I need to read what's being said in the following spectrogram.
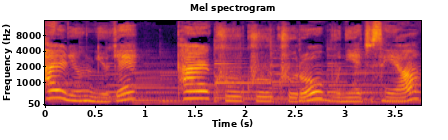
602-866-8999로 문의해 주세요.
